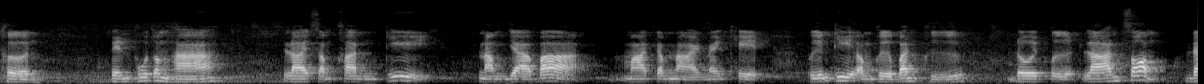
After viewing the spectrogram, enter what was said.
เทิร์นเป็นผู้ต้องหารายสำคัญที่นำยาบ้ามาจำหน่ายในเขต พื้นที่อำเภอบ้านผือ โดยเปิดร้านซ่อมได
